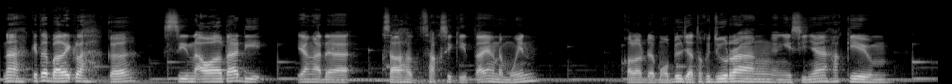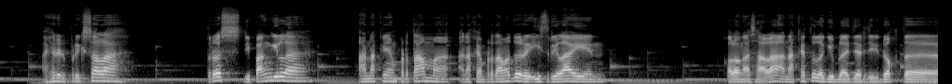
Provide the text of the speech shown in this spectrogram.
Nah, kita baliklah ke scene awal tadi yang ada salah satu saksi kita yang nemuin kalau ada mobil jatuh ke jurang yang isinya hakim. Akhirnya diperiksa lah. Terus dipanggil lah anak yang pertama. Anak yang pertama tuh dari istri lain. Kalau nggak salah anaknya tuh lagi belajar jadi dokter.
